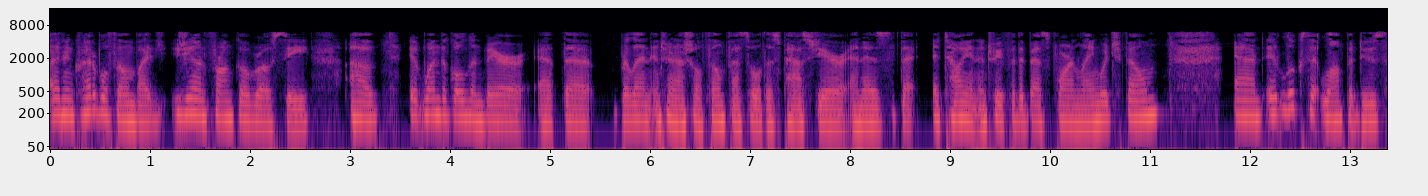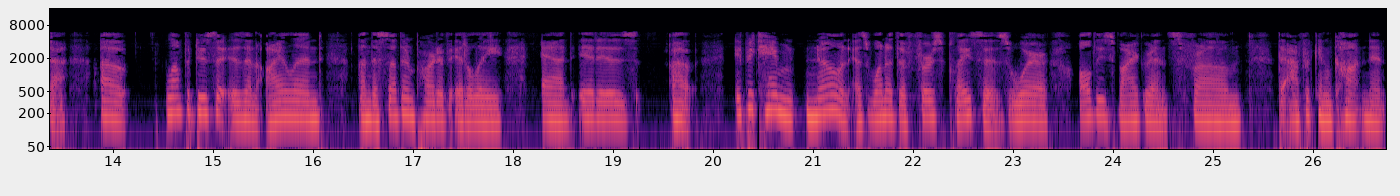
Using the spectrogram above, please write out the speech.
an incredible film by Gianfranco Rosi. Uh, it won the Golden Bear at the Berlin International Film Festival this past year and is the Italian entry for the best foreign language film. And it looks at Lampedusa. Uh, Lampedusa is an island on the southern part of Italy, and it is uh, it became known as one of the first places where all these migrants from the African continent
